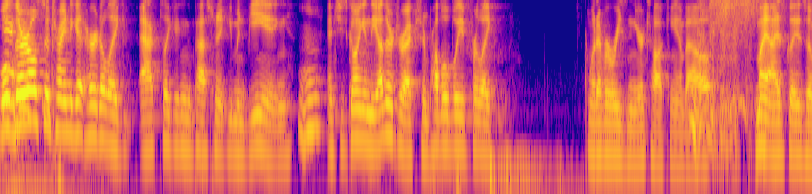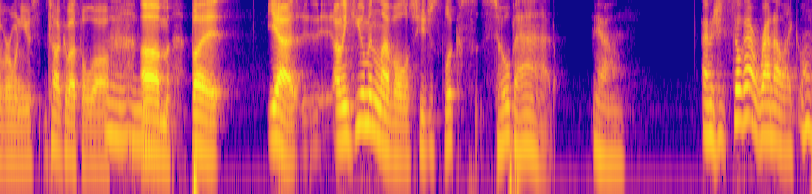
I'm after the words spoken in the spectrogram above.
Well, they're also trying to get her to like act like a compassionate human being, and she's going in the other direction, probably for like whatever reason you're talking about. My eyes glaze over when you talk about the law. Um, but yeah, on a human level, she just looks so bad. yeah. And she's still got Rinna like, oh,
